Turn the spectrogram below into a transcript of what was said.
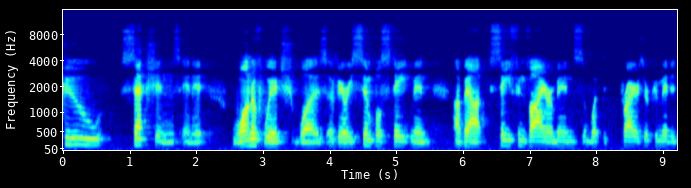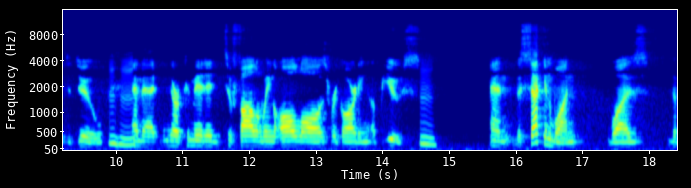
two sections in it, one of which was a very simple statement about safe environments and what the friars are committed to do, Mm-hmm. and that we are committed to following all laws regarding abuse. Mm. And the second one was the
